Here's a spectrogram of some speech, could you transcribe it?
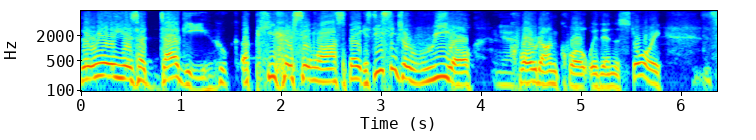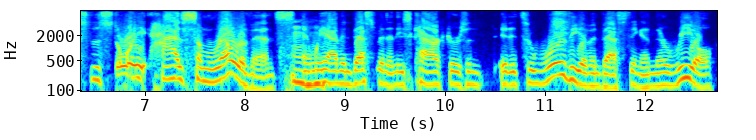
there really is a Dougie who appears in Las Vegas. These things are real, Yeah. quote unquote, within the story. This, the story has some relevance, and we mm-hmm. have investment in these characters, and it, it's worthy of investing, and they're real.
